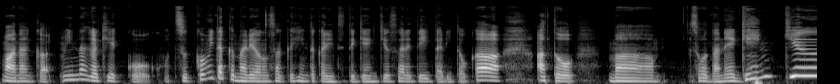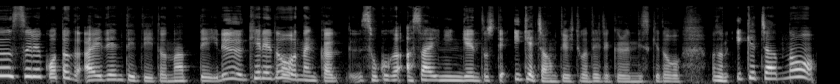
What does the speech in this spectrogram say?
まあなんかみんなが結構こう突っ込みたくなるような作品とかについて言及されていたりとか、あと、まあ、そうだね。言及することがアイデンティティとなっている。けれど、なんか、そこが浅い人間として、池ちゃんっていう人が出てくるんですけど、その池ちゃんの、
